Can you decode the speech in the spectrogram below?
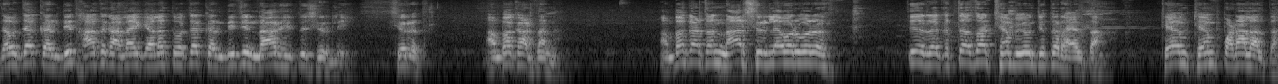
जाऊन त्या कंडीत हात घालाय गेला. तो त्या कंडीची नार इथं शिरली. शिरत. आंबा काढताना. आंबा काढताना नार शिरल्याबरोबर ते रक्ताचा ठेंब येऊन तिथं राहायला ठेंब ठेंब पडायला आलता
